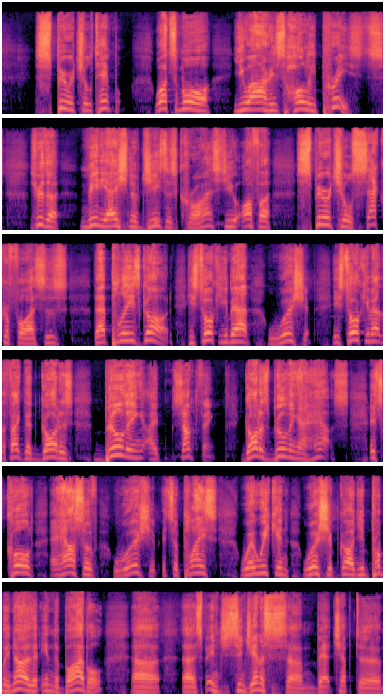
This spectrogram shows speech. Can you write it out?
spiritual temple. What's more, you are his holy priests. Through the mediation of Jesus Christ, you offer spiritual sacrifices that please God. He's talking about worship. He's talking about the fact that God is building a something. God is building a house. It's called a house of worship. It's a place where we can worship God. You probably know that in the Bible, uh, uh, in Genesis, um, about chapter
